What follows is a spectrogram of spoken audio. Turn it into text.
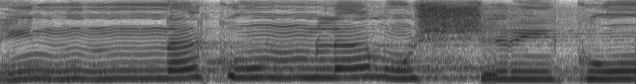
انكم لمشركون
